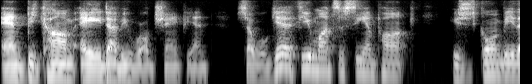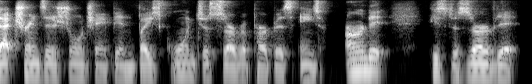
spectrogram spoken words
and become AEW World Champion. So we'll get a few months of CM Punk He's going to be that transitional champion, but he's going to serve a purpose and he's earned it. He's deserved it.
